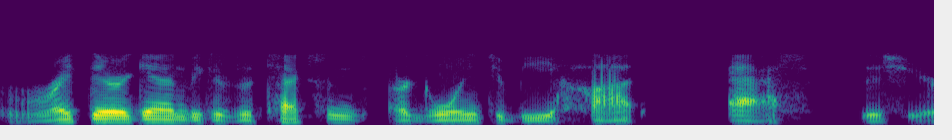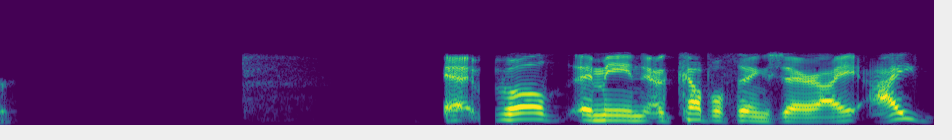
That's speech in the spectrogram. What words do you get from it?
right there again because the Texans are going to be hot ass this year. Uh, well, I mean, a couple things there. I I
